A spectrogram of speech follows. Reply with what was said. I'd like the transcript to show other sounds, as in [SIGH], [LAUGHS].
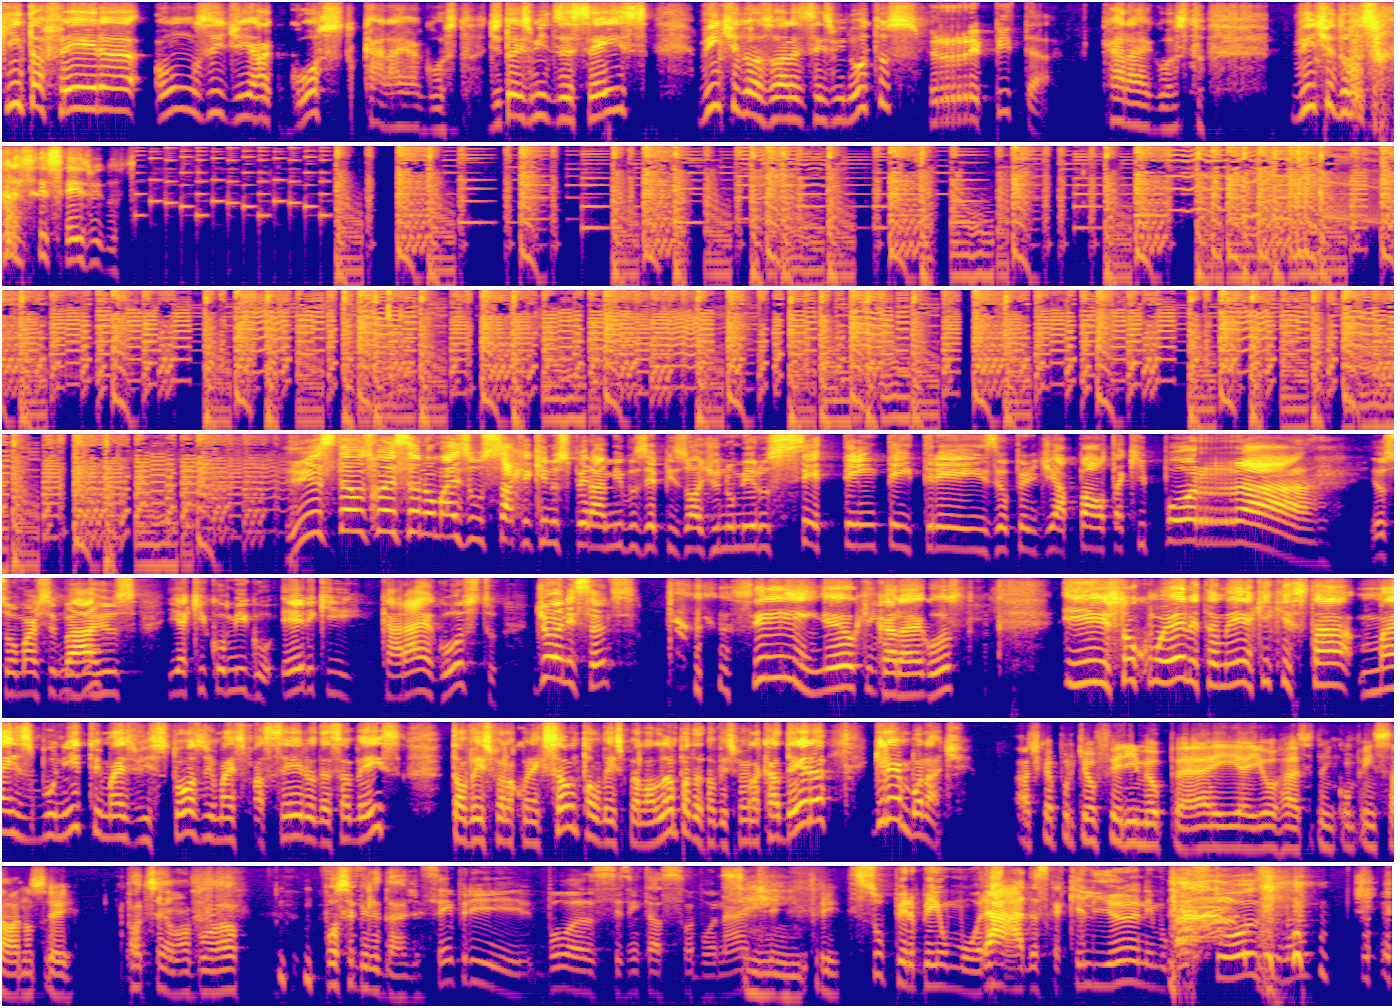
Quinta-feira, 11 de agosto, caralho, agosto, de 2016, 22 horas e 6 minutos. Repita. Caralho, agosto. 22 [LAUGHS] horas e 6 minutos. Começando mais um saque aqui no Super Amigos, episódio número 73. Eu perdi a pauta aqui, porra! Eu sou o Márcio Barrios e aqui comigo, ele que caralho é gosto, Johnny Santos. [LAUGHS] Sim, eu que caralho é gosto. E estou com ele também aqui que está mais bonito e mais vistoso e mais faceiro dessa vez. Talvez pela conexão, talvez pela lâmpada, talvez pela cadeira. Guilherme Bonatti. Acho que é porque eu feri meu pé e aí o resto tem que compensar, não sei. Pode ser uma boa possibilidade. [LAUGHS] Sempre boas apresentações, Bonatti. Sempre. Super bem-humoradas, com aquele ânimo gostoso, né? [LAUGHS]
